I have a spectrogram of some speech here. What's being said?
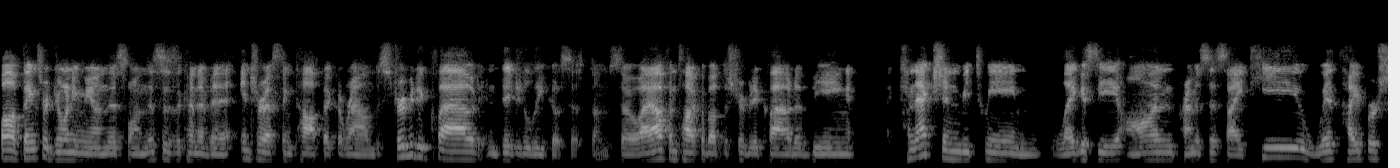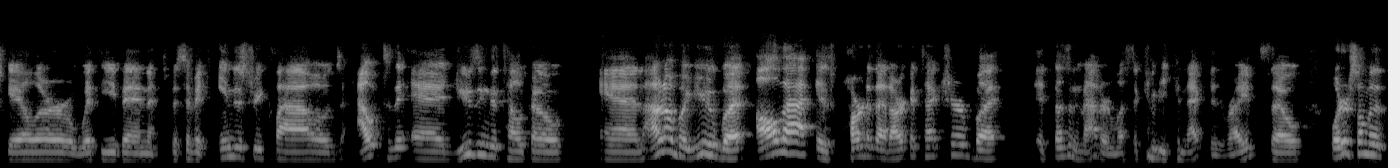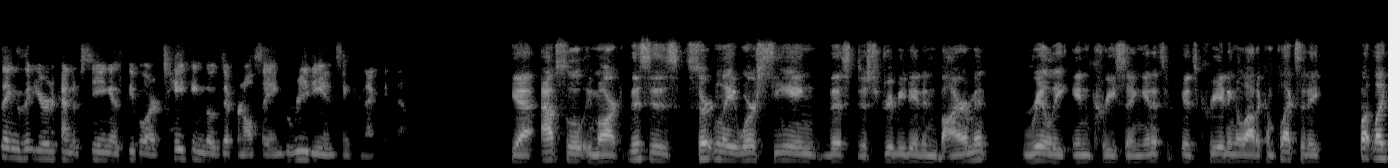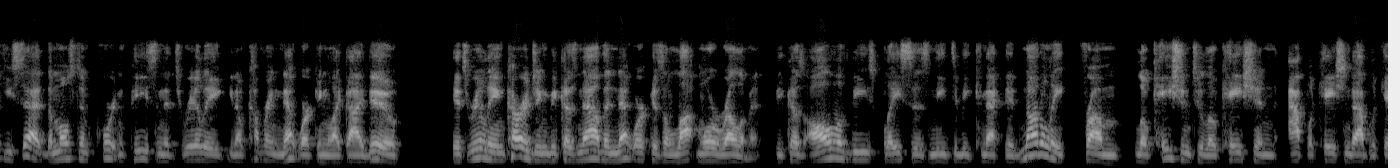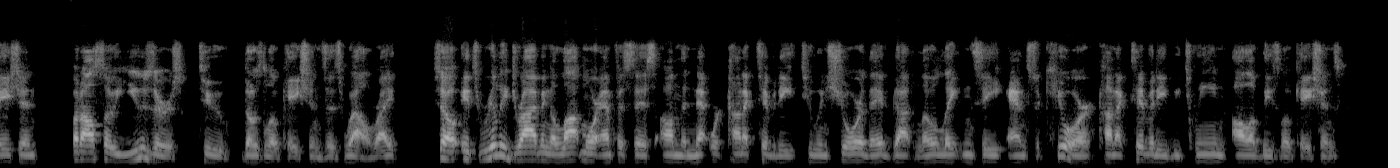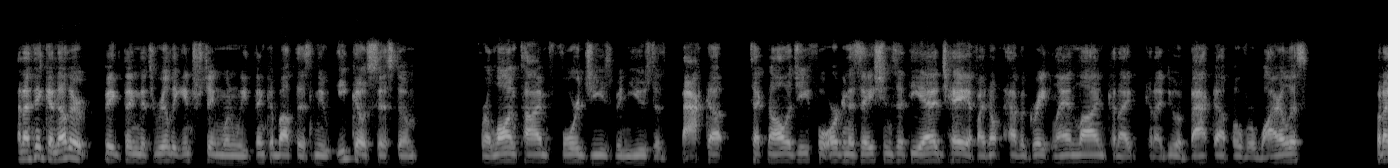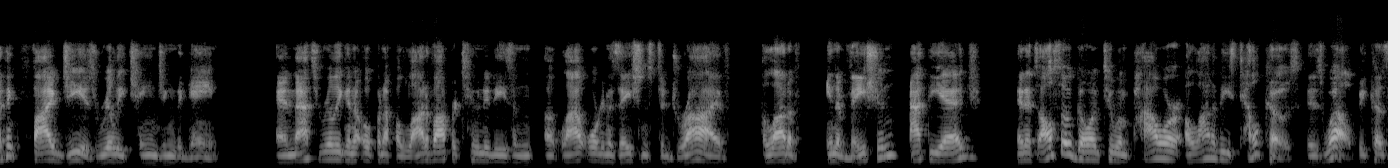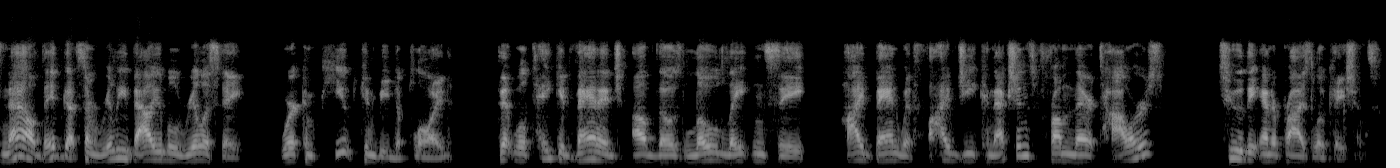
Bob, thanks for joining me on this one. This is a kind of an interesting topic around distributed cloud and digital ecosystems. So I often talk about distributed cloud of being a connection between legacy on-premises IT with hyperscaler, with even specific industry clouds out to the edge using the telco. And I don't know about you, but all that is part of that architecture, but it doesn't matter unless it can be connected, right? So what are some of the things that you're kind of seeing as people are taking those different, I'll say, ingredients and connecting them? Yeah, absolutely, Mark. This is certainly we're seeing this distributed environment really increasing, and it's it's creating a lot of complexity. But like you said, the most important piece, and it's really you know covering networking like I do, it's really encouraging because now the network is a lot more relevant because all of these places need to be connected not only from location to location, application to application, but also users to those locations as well, right? So it's really driving a lot more emphasis on the network connectivity to ensure they've got low latency and secure connectivity between all of these locations. And I think another big thing that's really interesting when we think about this new ecosystem, for a long time, 4G has been used as backup technology for organizations at the edge. Hey, if I don't have a great landline, can I can I do a backup over wireless? But I think 5G is really changing the game. And that's really going to open up a lot of opportunities and allow organizations to drive a lot of innovation at the edge. And it's also going to empower a lot of these telcos as well, because now they've got some really valuable real estate where compute can be deployed that will take advantage of those low latency, high bandwidth 5G connections from their towers to the enterprise locations.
